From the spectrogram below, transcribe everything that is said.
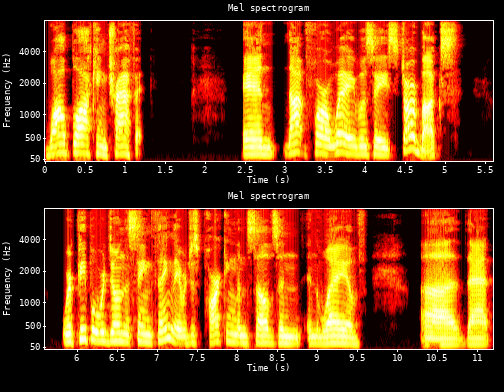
while blocking traffic. And not far away was a Starbucks where people were doing the same thing. They were just parking themselves in, in the way of uh, that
